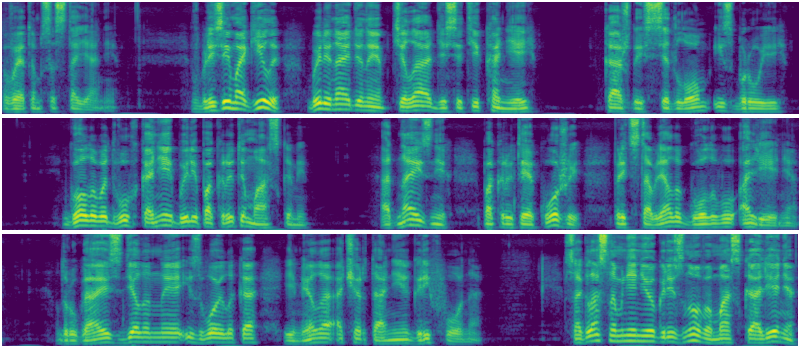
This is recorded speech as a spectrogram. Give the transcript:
в этом состоянии. Вблизи могилы были найдены тела десяти коней, каждый с седлом и сбруей. Головы двух коней были покрыты масками. Одна из них, покрытая кожей, представляла голову оленя. Другая, сделанная из войлока, имела очертания грифона. Согласно мнению Грязнова, маска оленя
